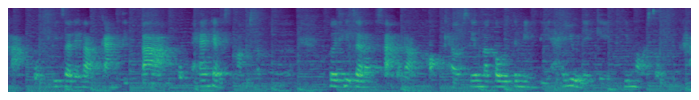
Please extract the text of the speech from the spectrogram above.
ค่ะควรที่จะได้รับการติดตามพบแพทย์อย่างสม่ำเสมอ เพื่อที่จะรักษาระดับของแคลเซียมแล้วก็วิตามินดีให้อยู่ในเกณฑ์ที่เหมาะสมค่ะ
